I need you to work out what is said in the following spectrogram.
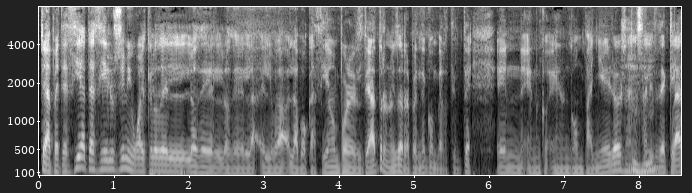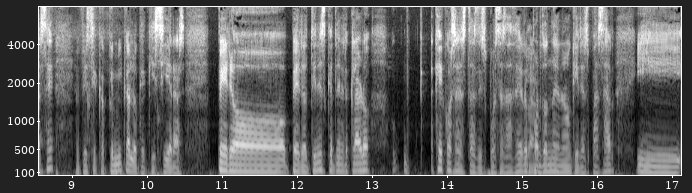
te apetecía, te hacía ilusión, igual que lo de, lo de, lo de la, el- la vocación por el teatro, ¿no? Y de repente convertirte en, en- en compañeros, en salir de clase, en física química, lo que quisieras. Pero, pero tienes que tener claro qué cosas estás dispuestas a hacer, Claro. por dónde no quieres pasar y,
